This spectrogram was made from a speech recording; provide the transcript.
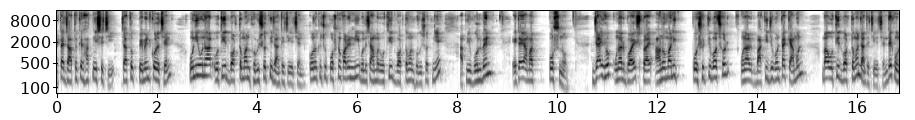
একটা জাতকের হাত নিয়ে এসেছি, জাতক পেমেন্ট করেছেন, উনি ওনার অতীত, বর্তমান, ভবিষ্যৎ নিয়ে জানতে চেয়েছেন। কোনো কিছু প্রশ্ন করেননি বলেছে আমার অতীত, বর্তমান, ভবিষ্যৎ নিয়ে আপনি বলবেন, এটাই আমার প্রশ্ন। যাই হোক ওনার বয়স প্রায় আনুমানিক পঁয়ষট্টি বছর ওনার বাকি জীবনটা কেমন বা অতীত বর্তমান জানতে চেয়েছেন। দেখুন,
